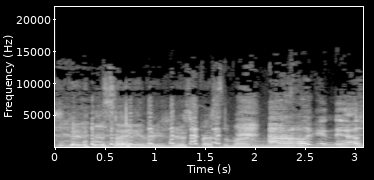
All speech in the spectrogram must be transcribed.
She didn't say anything. She just pressed the button. I was looking down.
